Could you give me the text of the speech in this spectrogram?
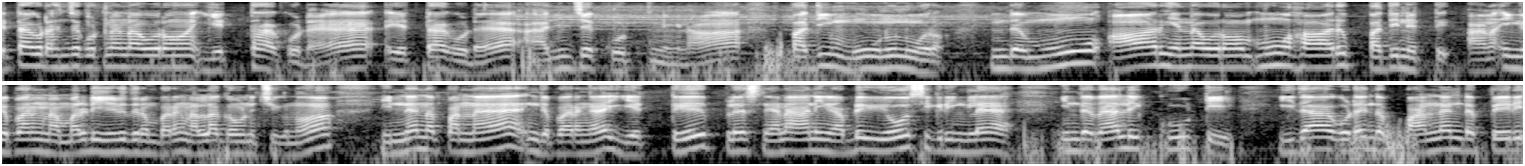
எட்டா கூட அஞ்சை கூட்டினா என்ன வரும்? எட்டா கூட எட்டா கூட அஞ்சை கூட்டினீங்கன்னா பதிமூணுன்னு வரும். இந்த மூ ஆறு என்ன வரும்? மூ ஆறு பதினெட்டு. ஆனால் இங்கே பாருங்கள் நான் மறுபடியும் எழுதுகிறேன் பாருங்கள் நல்லா கவனிச்சிக்கணும். என்னென்ன பண்ணேன் இங்கே பாருங்கள் எட்டு ப்ளஸ் ஏன்னா நீங்கள் அப்படியே யோசிக்கிறீங்களே. இந்த வேல்யூ கூட்டி இதாக கூட இந்த பன்னெண்டை பெரி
